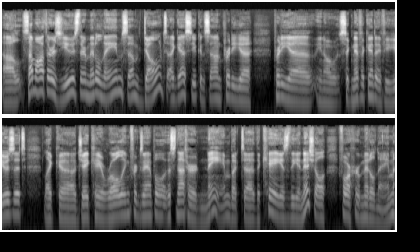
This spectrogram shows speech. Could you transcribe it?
Uh, some authors use their middle name, some don't. I guess you can sound pretty uh, pretty, uh, you know, significant if you use it, like uh, J.K. Rowling, for example. That's not her name, but uh, the K is the initial for her middle name.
